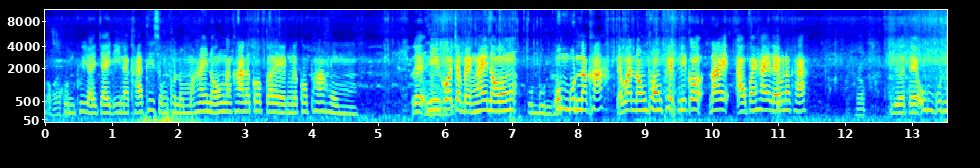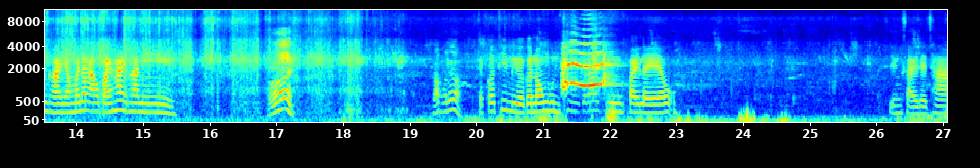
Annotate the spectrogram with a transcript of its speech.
ขอบถอยคุณผู้ใหญ่ใจดีนะคะ ที่ส่งขนมมาให้น้องนะคะ แล้วก็แปรงแล้วก็ผ้าห่มและนี่ก็จะแบ่งให้น้องอุ้มบุญครับอุ้มบุญนะคะ แต่ว่าน้องท้องเพชรนี่ก็ได้เอาไปให้แล้วนะคะครับเหลือแต่อุ้มบุญค่ะ ยังไม่ได้เอาไปให้ค่ะนี่เฮ้ยกลับกันแล้วแล้วก็ที่เหลือก็น้องบุญพีก็ได้กินไปแล้ว เสี ยงใสแต่เช้า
